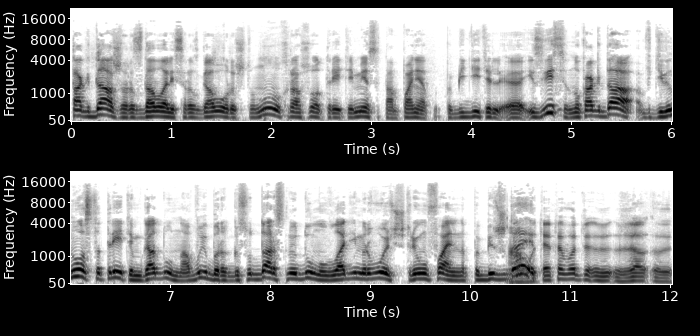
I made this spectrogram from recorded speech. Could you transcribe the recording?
тогда же раздавались разговоры, что, ну, хорошо, третье место, там, понятно, победитель э, известен, но когда в 93-м году на выборах Государственную Думу Владимир Вольфович триумфально побеждает... А вот это вот э, за, э,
